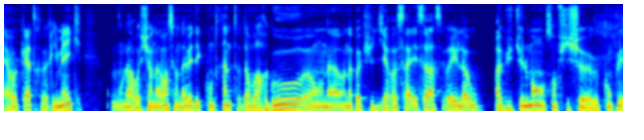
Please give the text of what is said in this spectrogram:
RE4 remake on l'a reçu en avance et on avait des contraintes d'embargo, euh, on a on n'a pas pu dire ça et ça. C'est vrai là où habituellement on s'en fiche euh, complet.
